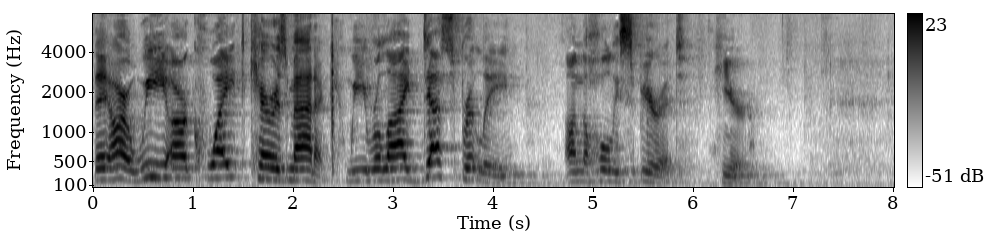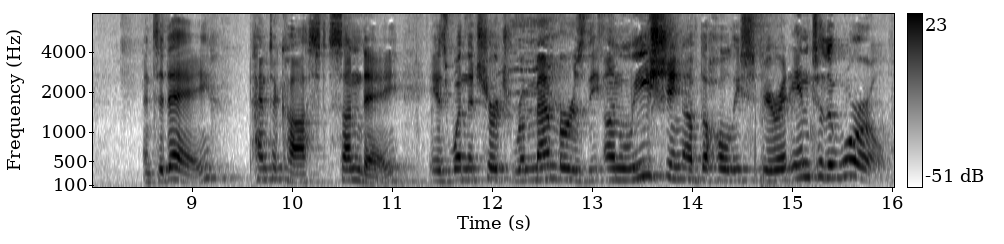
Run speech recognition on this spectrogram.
they are. We are quite charismatic. We rely desperately on the Holy Spirit here. And today, Pentecost Sunday, is when the church remembers the unleashing of the Holy Spirit into the world.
